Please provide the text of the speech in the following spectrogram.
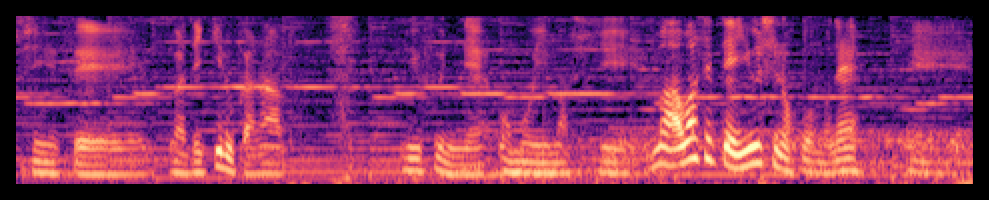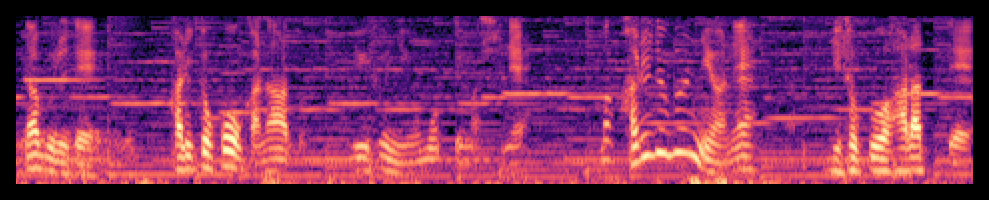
申請ができるかなというふうにね思いますしまあ合わせて融資の方もね、えダブルで借りとこうかなというふうに思ってますしね。まあ、借りる分にはね利息を払って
